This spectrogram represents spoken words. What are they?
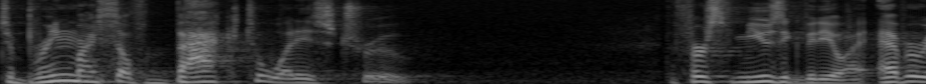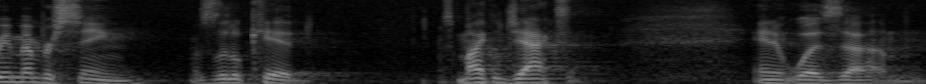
To bring myself back to what is true. The first music video I ever remember seeing was a little kid. It was Michael Jackson. And it was um,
